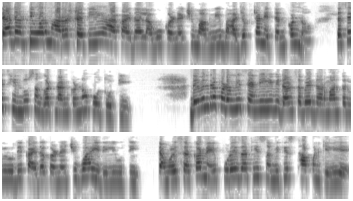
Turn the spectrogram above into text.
त्या धर्तीवर महाराष्ट्रातही हा कायदा लागू करण्याची मागणी भाजपच्या नेत्यांकडनं तसेच हिंदू संघटनांकडनं होत होती. देवेंद्र फडणवीस यांनीही विधानसभेत धर्मांतर विरोधी कायदा करण्याची ग्वाही दिली होती. त्यामुळे सरकारने पुढे जात ही समिती स्थापन केली आहे.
